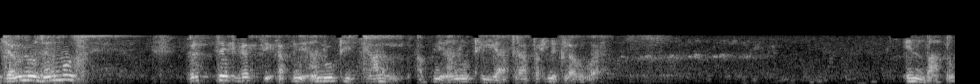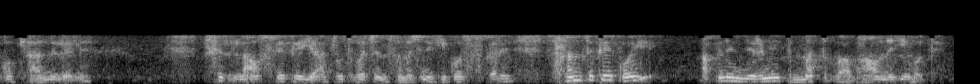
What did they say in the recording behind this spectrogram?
जन्मों जन्मों से प्रत्येक व्यक्ति अपनी अनूठी चाल, अपनी अनूठी यात्रा पर निकला हुआ है। इन बातों को ख्याल में ले लें। फिर लाओसे के यादूत वचन समझने की कोशिश करें। संत के कोई अपने निर्णित मत व भाव नहीं होते।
